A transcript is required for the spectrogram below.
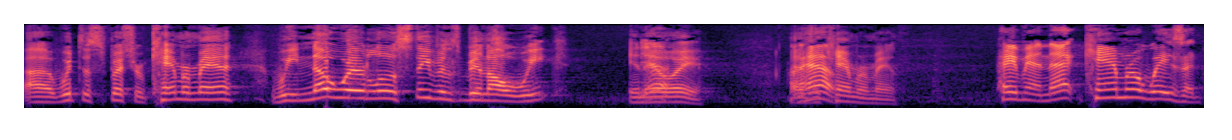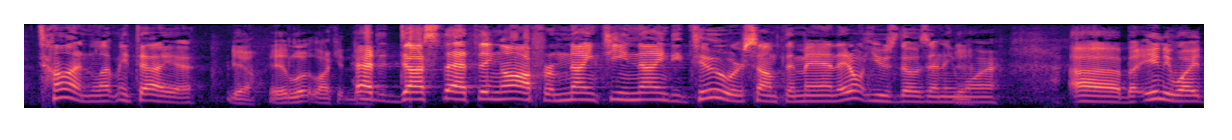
uh, with the special cameraman. We know where Little Steven's been all week in Yeah. L.A. I have. a cameraman. Hey man, that camera weighs a ton. Let me tell you. Yeah, it looked like it did. Had to dust that thing off from 1992 or something, man. They don't use those anymore. Uh, but anyway,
